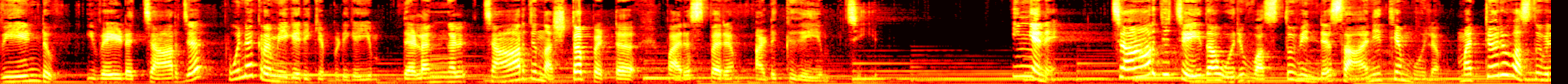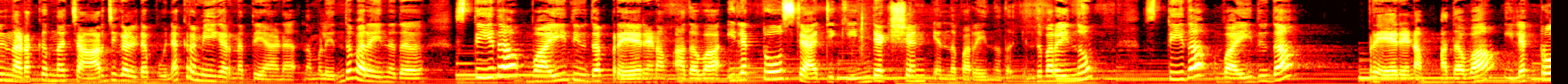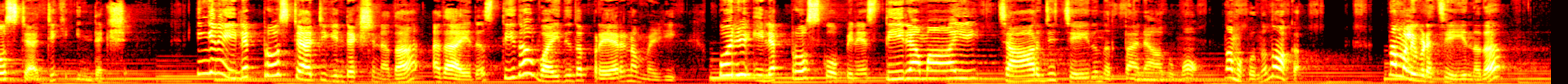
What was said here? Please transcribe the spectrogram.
വീണ്ടും ഇവയുടെ ചാർജ് പുനഃക്രമീകരിക്കപ്പെടുകയും ദളങ്ങൾ ചാർജ് നഷ്ടപ്പെട്ട് പരസ്പരം അടുക്കുകയും ചെയ്യും. ഇങ്ങനെ ചാർജ് ചെയ്ത ഒരു വസ്തുവിന്റെ സാന്നിധ്യം മൂലം മറ്റൊരു വസ്തുവിൽ നടക്കുന്ന ചാർജുകളുടെ പുനഃക്രമീകരണത്തെയാണ് നമ്മൾ എന്ത് പറയുന്നത്? സ്ഥിത വൈദ്യുത പ്രേരണം അഥവാ ഇലക്ട്രോസ്റ്റാറ്റിക് ഇൻഡക്ഷൻ എന്ന് പറയുന്നത്. എന്ത് പറയുന്നു? സ്ഥിത വൈദ്യുത പ്രേരണം അഥവാ ഇലക്ട്രോസ്റ്റാറ്റിക് ഇൻഡക്ഷൻ. ഇങ്ങനെ ഇലക്ട്രോസ്റ്റാറ്റിക് ഇൻഡക്ഷൻ അതാ അതായത് സ്ഥിത വൈദ്യുത പ്രേരണം വഴി ഒരു ഇലക്ട്രോസ്കോപ്പിനെ സ്ഥിരമായി ചാർജ് ചെയ്ത് നിർത്താനാകുമോ? നമുക്കൊന്ന് നോക്കാം. നമ്മൾ ഇവിടെ ചെയ്യുന്നത്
